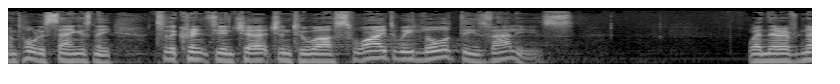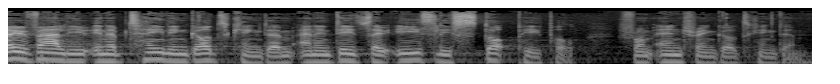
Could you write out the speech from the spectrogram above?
And Paul is saying, isn't he, to the Corinthian church and to us, why do we laud these values? When they're of no value in obtaining God's kingdom and indeed so easily stop people from entering God's kingdom.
